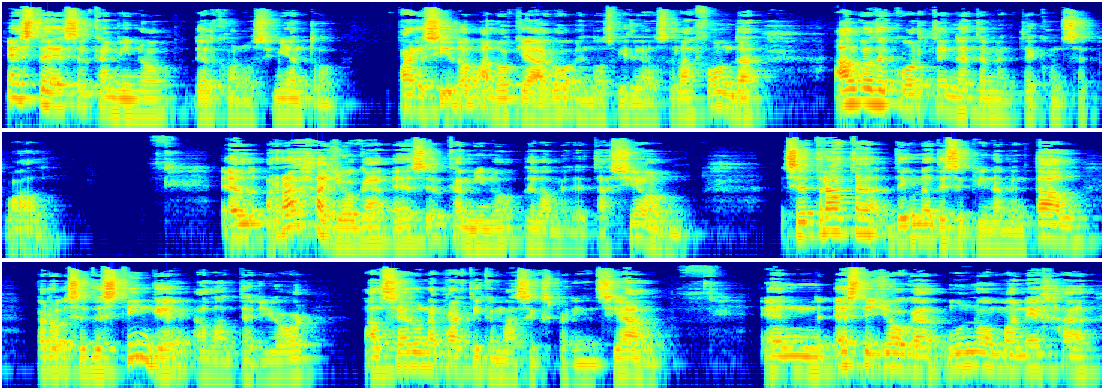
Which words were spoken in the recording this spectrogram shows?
Este es el camino del conocimiento, parecido a lo que hago en los videos de la fonda, algo de corte netamente conceptual. El Raja Yoga es el camino de la meditación. Se trata de una disciplina mental, pero se distingue al anterior al ser una práctica más experiencial. En este yoga uno maneja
